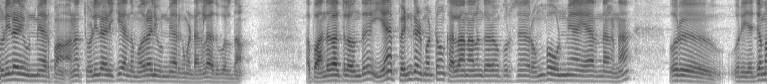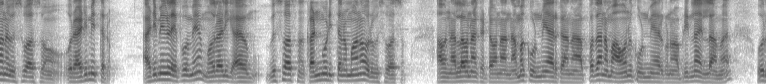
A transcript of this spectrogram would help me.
தொழிலாளி உண்மையாக இருப்பான். ஆனால் தொழிலாளிக்கு அந்த முதலாளி உண்மையாக இருக்க மாட்டாங்களா? அதுபோல் தான் அப்போ அந்த காலத்தில் வந்து ஏன் பெண்கள் மட்டும் கல்லானாலுங்கிற புருஷன் ரொம்ப உண்மையாக ஏன் இருந்தாங்கன்னா ஒரு ஒரு எஜமான விசுவாசம் ஒரு அடிமைத்தனம். அடிமைகள் எப்போவுமே முதலாளி விசுவாசம் கண்மூடித்தனமான ஒரு விசுவாசம். அவன் நல்லவனா கெட்டவனா நமக்கு உண்மையாக இருக்கானா அப்போ தான் நம்ம அவனுக்கு உண்மையாக இருக்கணும் அப்படின்லாம் இல்லாமல் ஒரு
